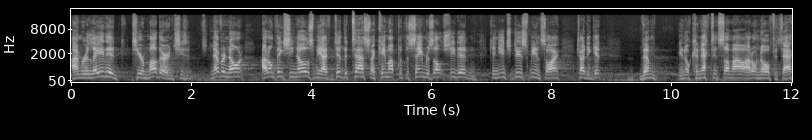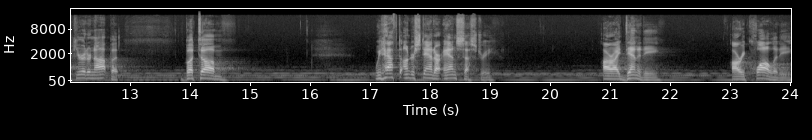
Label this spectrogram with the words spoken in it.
I'm related to your mother, and she's never known, I don't think she knows me. I did the test, I came up with the same results she did, and can you introduce me? And so I tried to get them, you know, connected somehow. I don't know if it's accurate or not, but, but um, we have to understand our ancestry, our identity, our equality,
